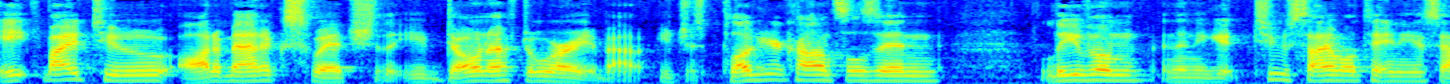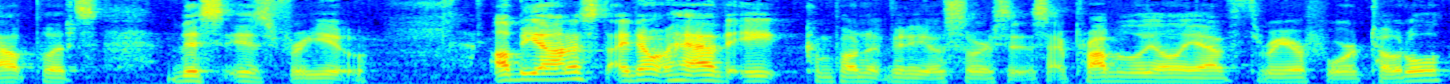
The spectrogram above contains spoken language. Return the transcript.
8x2 automatic switch that you don't have to worry about, you just plug your consoles in, leave them, and then you get two simultaneous outputs, this is for you. I'll be honest, I don't have eight component video sources. I probably only have three or four total,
